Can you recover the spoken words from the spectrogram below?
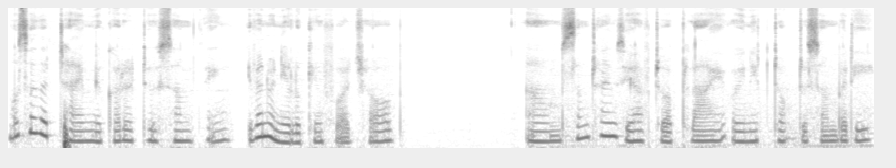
Most of the time, you gotta do something, even when you're looking for a job. Um, sometimes you have to apply or you need to talk to somebody.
